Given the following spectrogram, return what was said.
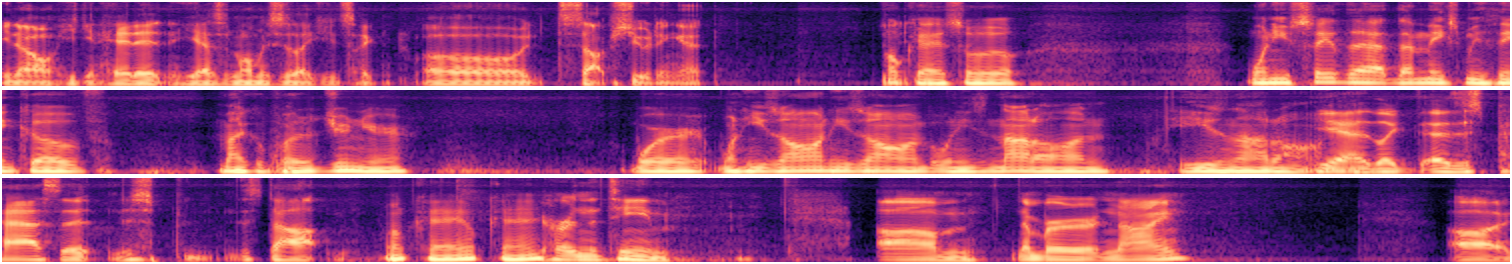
You know, he can hit it. He has moments. He's like he's like, oh, stop shooting it. Okay. So when you say that, that makes me think of Michael Porter Jr. Where when he's on, he's on, but when he's not on, he's not on. Yeah, like uh, just pass it. Just stop. Okay. Okay. You're hurting the team. Um, number nine. Uh,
